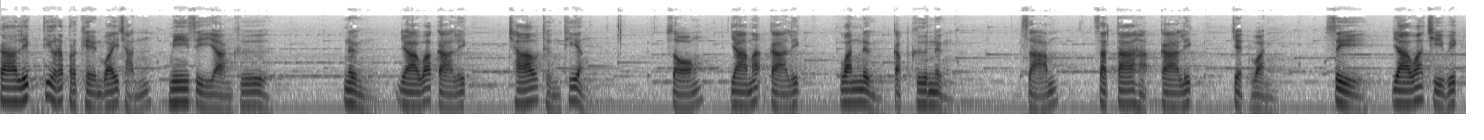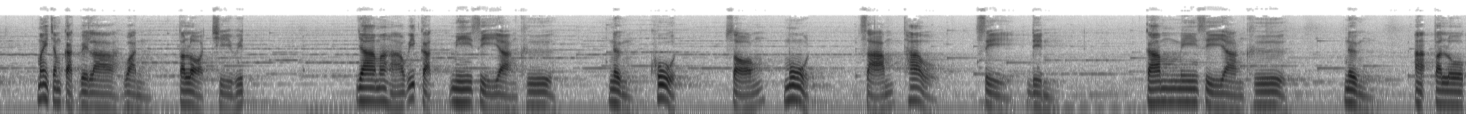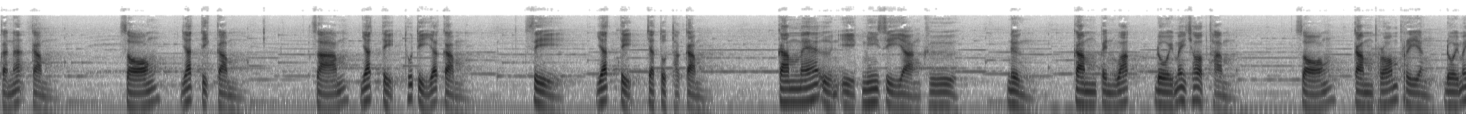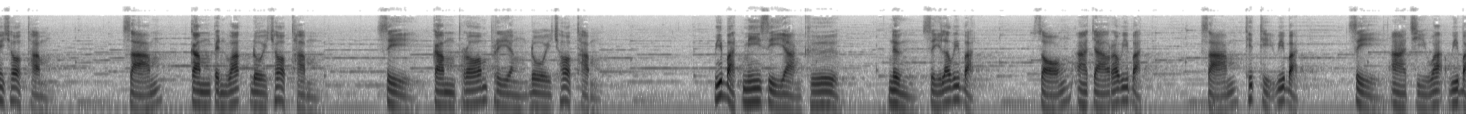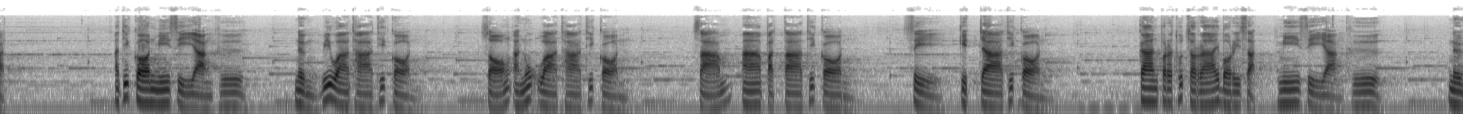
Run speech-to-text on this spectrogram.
กาลิกที่รับประเคนไว้ฉันมีสี่อย่างคือ 1. ยาวกาลิก เช้าถึงเที่ยง 2. ยามะกาลิก วันหนึ่งกับคืนหนึ่ง 3. สัตตาหกาลิกเจ็ดวัน 4. ยาวชีวิก ไม่จำกัดเวลาวัน ตลอดชีวิต ยามหาวิกัตมีสี่อย่างคือ 1. คูด 2. มูด 3. เท่า 4. ดิน กรรมมีสี่อย่างคือ 1. อปโลกนกรรม 2. ยัตติกรรม 3. ยัตติทุติยกรรม 4. ยัตติจตุถกรรม กรรมแม้อื่นอีกมีสี่อย่างคือ 1. กรรมเป็นวักโดยไม่ชอบธรรม 2. กรรมพร้อมเพรียงโดยไม่ชอบธรรม 3. กรรมเป็นวักโดยชอบธรรม 4. กรรมพร้อมเพรียงโดยชอบธรรม วิบัติมีสี่อย่างคือ 1. ศีลวิบัติ 2. อาจารวิบัติ 3. ทิฏฐิวิบัติ 4. อาชีววิบัติ อธิกรณ์มีสี่อย่างคือ 1. วิวาธาธิกร 2. อนุวาธาธิกร 3. อาปัตตาธิกร 4. กิจจาธิกร การประทุษร้ายบริษัทมีสี่อย่างคือ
